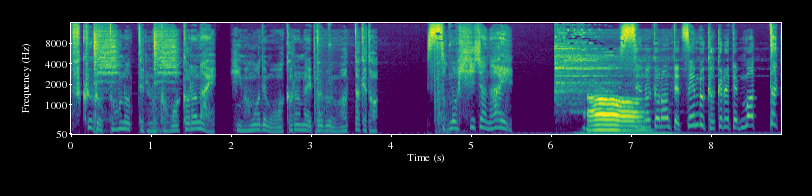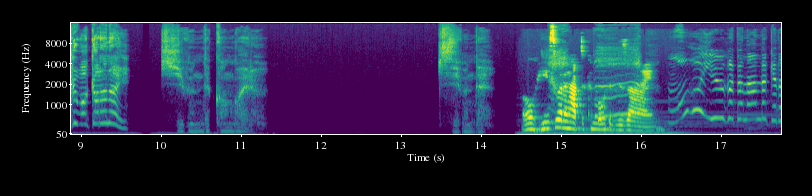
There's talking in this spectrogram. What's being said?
服がどうなってるのかわからない今までもわからない部分はあったけどその日じゃない Oh. 背中なんて全部隠れて全くわからない自分で考える自分で Oh, he's gonna have to come up with a design. もう夕方なんだけど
